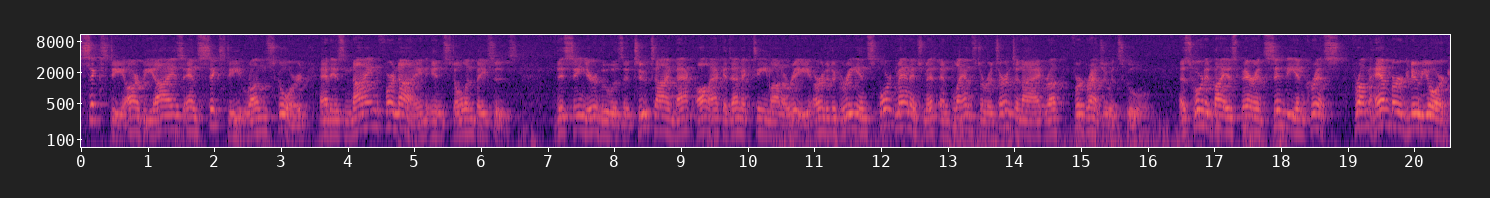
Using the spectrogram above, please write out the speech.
60 RBIs, and 60 runs scored, and is 9 for 9 in stolen bases. This senior, who was a two-time MAAC All-Academic Team honoree, earned a degree in sport management and plans to return to Niagara for graduate school. Escorted by his parents Cindy and Chris from Hamburg, New York,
